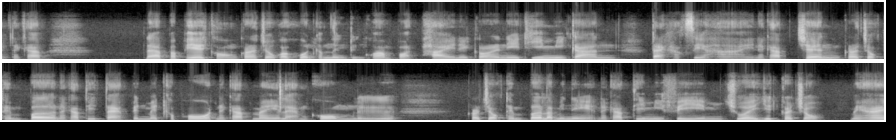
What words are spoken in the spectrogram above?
ตรนะครับ และประเภทของกระจกก็ควรคำนึงถึงความปลอดภัยในกรณีที่มีการแตกหักเสียหายนะครับ เช่น กระจก tempered นะครับที่แตกเป็นเม็ดข้าวโพดนะครับไม่แหลมคมหรือกระจก tempered laminate นะครับที่มีฟิล์มช่วยยึดกระจกไม่ให้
